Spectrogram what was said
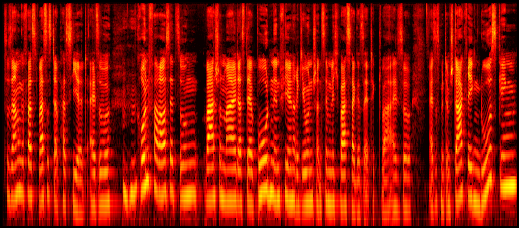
zusammengefasst, was ist da passiert? Also mhm. Grundvoraussetzung war schon mal, dass der Boden in vielen Regionen schon ziemlich wassergesättigt war. Also als es mit dem Starkregen losging,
